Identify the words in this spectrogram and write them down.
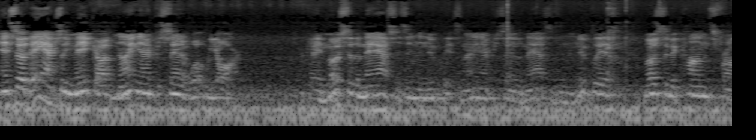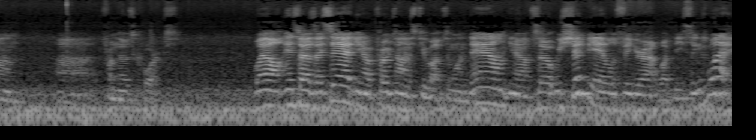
And so they actually make up 99% of what we are. Okay, most of the mass is in the nucleus. 99% of the mass is in the nucleus. Most of it comes from uh, from those quarks. Well, and so as I said, you know, proton is two ups and one down. You know, so we should be able to figure out what these things weigh.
